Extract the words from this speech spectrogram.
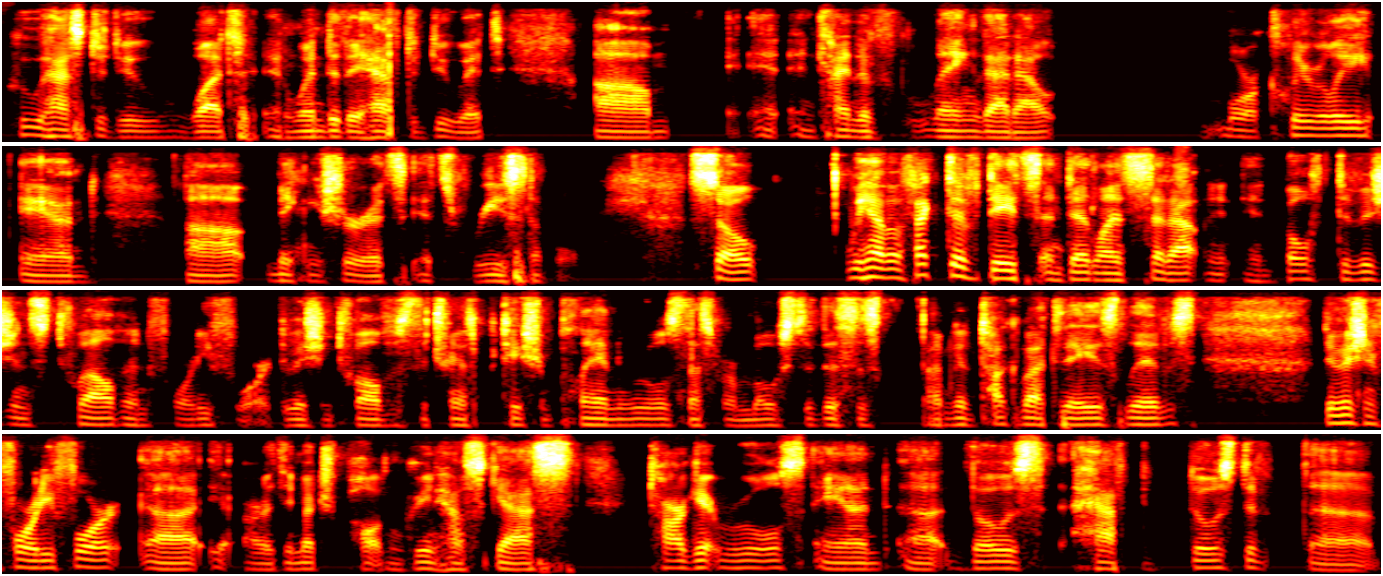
Who has to do what, and when do they have to do it? Um, and, and kind of laying that out more clearly and uh, making sure it's it's reasonable. So we have effective dates and deadlines set out in, in, both divisions 12 and 44. Division 12 is the transportation plan rules. That's where most of this is I'm going to talk about today is lives. Division 44 uh, are the metropolitan greenhouse gas target rules, and uh, those have to those the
